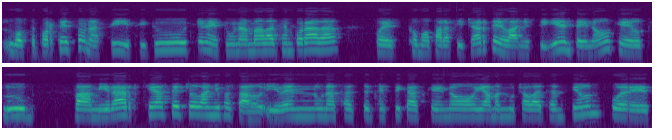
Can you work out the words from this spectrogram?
los deportes son así. Si tú tienes una mala temporada, pues como para ficharte el año siguiente, ¿no? Que el club va a mirar qué has hecho el año pasado y ven unas estadísticas que no llaman mucho la atención, pues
